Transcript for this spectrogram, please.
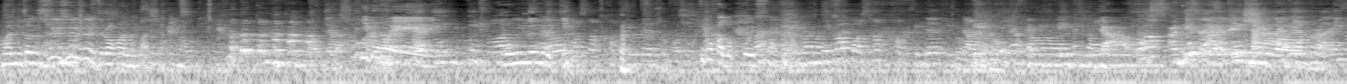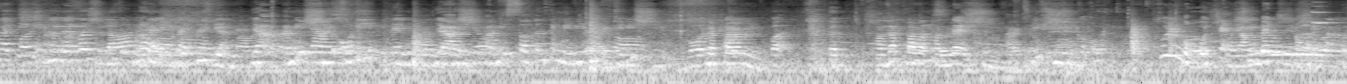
완전 술술술 들어가는 맛이야 피로에 녹는 느낌? 피로가 녹고 있어 I mean, I think she Yeah, I mean, she only, yeah, she, I mean, certain thing maybe like maybe she bought 약간 but the 바삭바삭한데 술 먹고 싶어 양배추 이런 거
